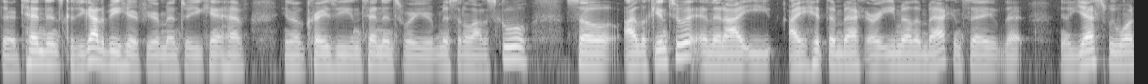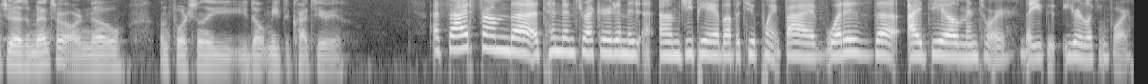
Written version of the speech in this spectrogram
their attendance, because you got to be here if you're a mentor. You can't have, you know, crazy attendance where you're missing a lot of school. So I look into it, and then I e- I hit them back or email them back and say that, you know, yes, we want you as a mentor, or no, unfortunately, you don't meet the criteria. Aside from the attendance record and the um, GPA above a 2.5, what is the ideal mentor that you, you're looking for?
